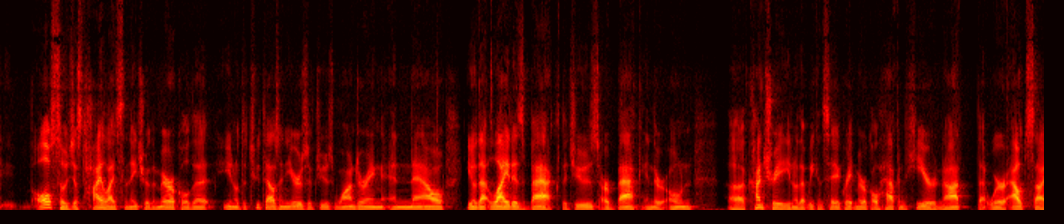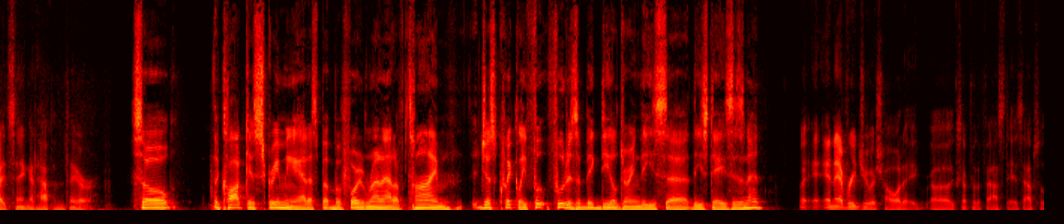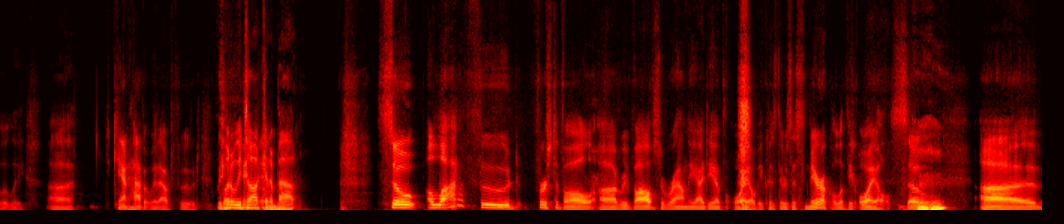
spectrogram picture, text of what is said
also just highlights the nature of the miracle that you know the 2000 years of Jews wandering and now you know that light is back. The Jews are back in their own uh, country you know that we can say a great miracle happened here not that we're outside saying it happened there. So the clock is screaming at us but before we run out of time just quickly food, food is a big deal during these uh, these days isn't it? In every Jewish holiday, uh, except for the fast days, absolutely. Uh, can't have it without food. What are we talking about? so, a lot of food, first of all, uh, revolves around the idea of oil because there's this miracle of the oil. So, mm-hmm. Uh,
